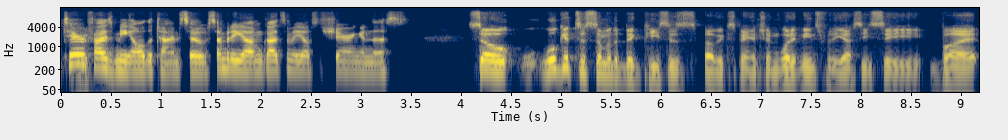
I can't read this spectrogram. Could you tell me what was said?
terrifies With, me all the time. So somebody, I'm glad somebody else is sharing in this. So we'll get to some of the big pieces of expansion, what it means for the SEC, but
